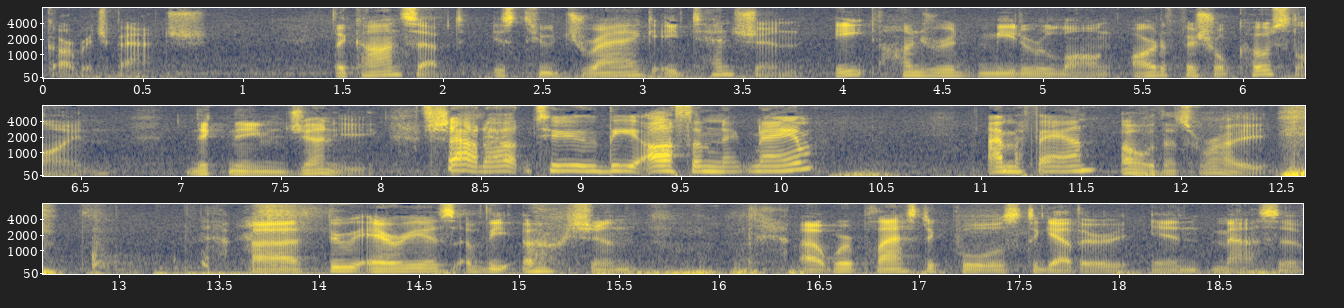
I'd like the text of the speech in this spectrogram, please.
Garbage Patch. The concept is to drag a tension 800 meter long artificial coastline, nicknamed Jenny. Shout out to the awesome nickname. I'm a fan. Oh, that's right. uh, through areas of the ocean uh, where plastic pools together in massive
